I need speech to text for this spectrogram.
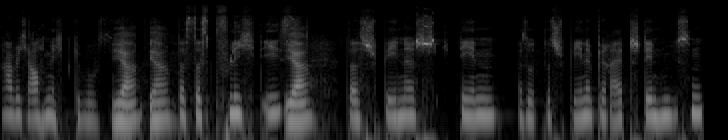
habe ich auch nicht gewusst. Ja, ja. Dass das Pflicht ist, ja. dass Späne stehen, also dass Späne bereitstehen müssen,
